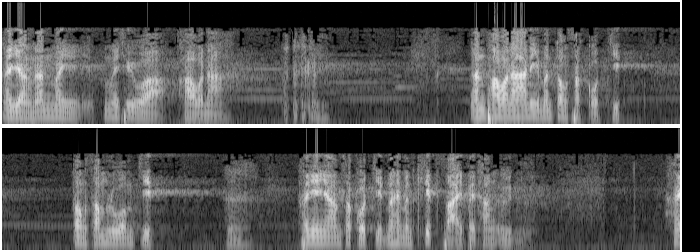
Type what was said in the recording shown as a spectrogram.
ไอ้อย่างนั้นไม่ไม่ชื่อว่าภาวนา อันภาวนานี่มันต้องสะกดจิต ต้องสำรวมจิตพยายามสะกดจิตไม่ให้มันคิดสายไปทางอื่น ให้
